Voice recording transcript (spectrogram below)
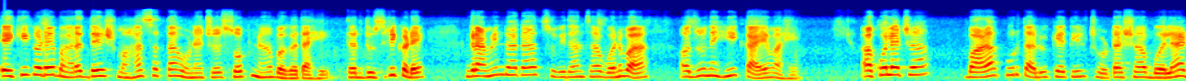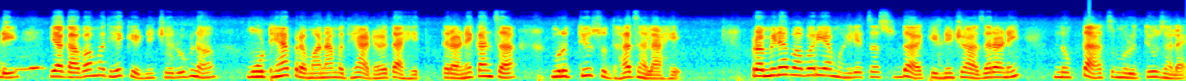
एकीकडे भारत देश महासत्ता होण्याचे स्वप्न बघत आहे तर दुसरीकडे ग्रामीण भागात सुविधांचा वणवा अजूनही कायम आहे. अकोल्याच्या बाळापूर तालुक्यातील छोट्याशा बलाडी या गावामध्ये किडनीचे रुग्ण मोठ्या प्रमाणामध्ये आढळत आहेत तर अनेकांचा मृत्यू सुद्धा झाला आहे. प्रमिला बाबर या महिलेचा सुद्धा किडनीच्या आजाराने नुकताच मृत्यू झालाय.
